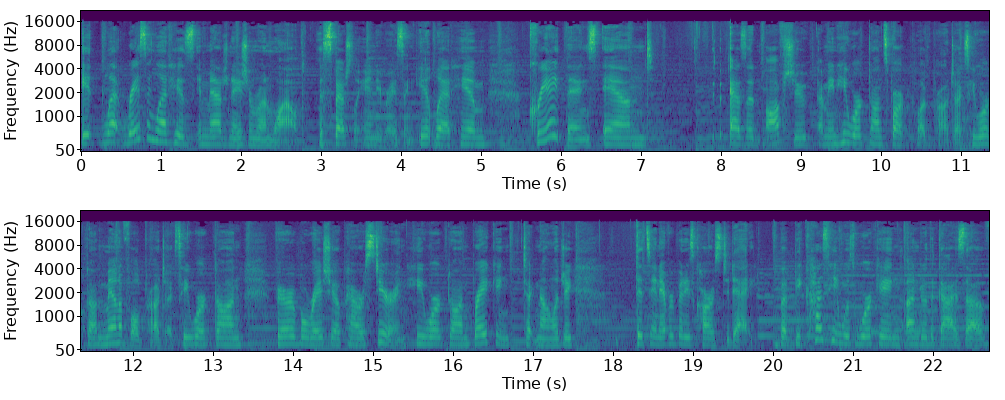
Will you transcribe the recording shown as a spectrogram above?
it let racing let his imagination run wild, especially Indy racing. It let him create things and as an offshoot, I mean, he worked on spark plug projects, he worked on manifold projects, he worked on variable ratio power steering, he worked on braking technology that's in everybody's cars today. But because he was working under the guise of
